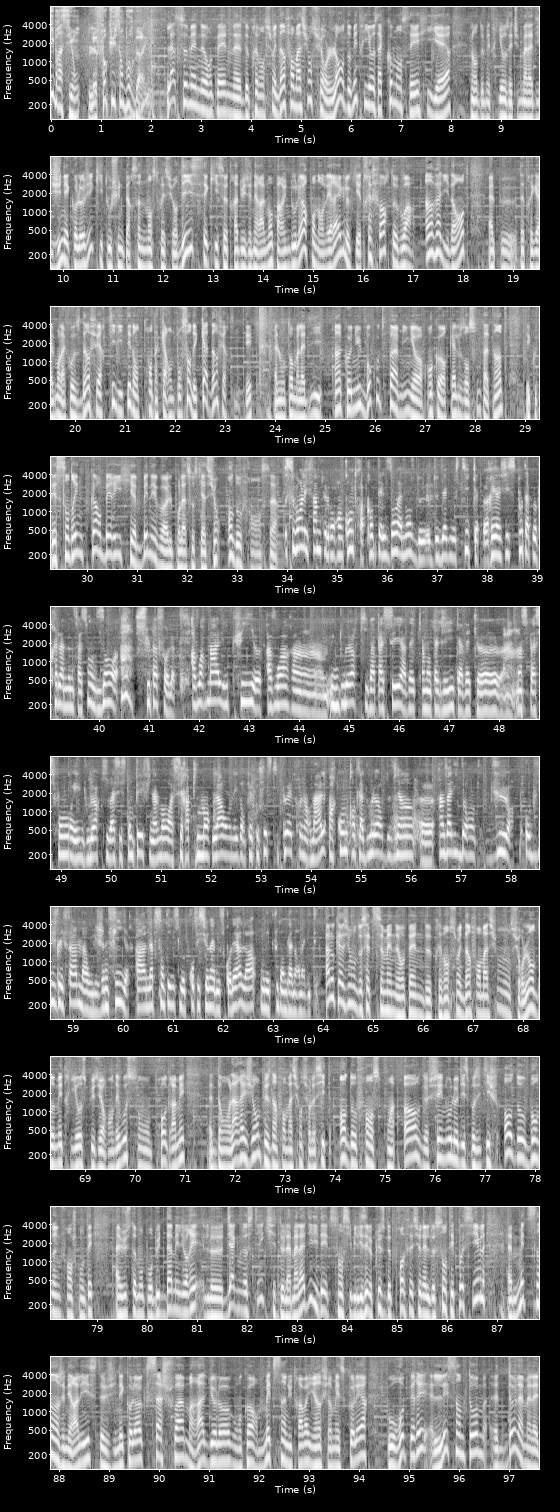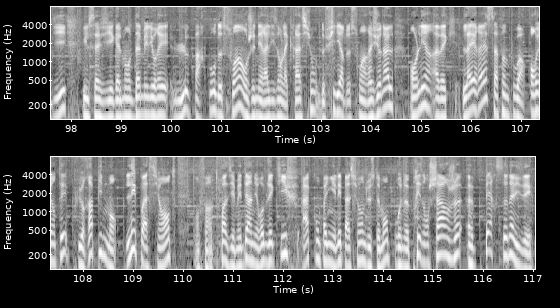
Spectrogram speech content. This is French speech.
Vibration, le focus en Bourgogne. La semaine européenne de prévention et d'information sur l'endométriose a commencé hier. L'endométriose est une maladie gynécologique qui touche une personne menstruée sur 10 et qui se traduit généralement par une douleur pendant les règles qui est très forte, voire invalidante. Elle peut être également la cause d'infertilité dans 30 à 40% des cas d'infertilité. Longtemps maladie inconnue, beaucoup de femmes ignorent encore qu'elles en sont atteintes. Écoutez Sandrine Corberry, bénévole pour l'association Endo France. Souvent les femmes que l'on rencontre quand elles ont l'annonce de, diagnostic réagissent toutes à peu près de la même façon en disant ah je suis pas folle. Avoir mal et puis euh, avoir un, une douleur qui va passer avec un antalgique, avec euh, un, un space-fond et une douleur qui va s'estomper finalement assez rapidement. Là on est dans quelque chose qui peut être normal. Par contre quand la douleur devient euh, invalidante, dure, oblige les femmes ou les jeunes filles à un absentéisme professionnel ou scolaire, là, on n'est plus dans de la normalité. À l'occasion de cette semaine européenne de prévention et d'information sur l'endométriose, plusieurs rendez-vous sont programmés dans la région. Plus d'informations sur le site endofrance.org. Chez nous, le dispositif Endo Bourgogne-Franche-Comté a justement pour but d'améliorer le diagnostic de la maladie. L'idée est de sensibiliser le plus de professionnels de santé possible, médecins généralistes, gynécologues, sages-femmes, radiologues ou encore médecins du travail et infirmiers scolaires pour repérer les symptômes de la maladie. Il s'agit également d'améliorer le parcours de en généralisant la création de filières de soins régionales en lien avec l'ARS afin de pouvoir orienter plus rapidement les patientes. Enfin, troisième et dernier objectif, accompagner les patientes justement pour une prise en charge personnalisée.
